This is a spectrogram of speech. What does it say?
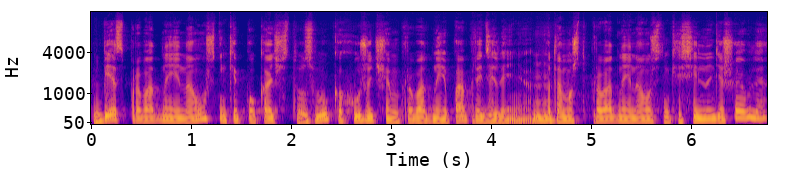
Беспроводные наушники по качеству звука хуже, чем проводные по определению. Угу. Потому что проводные наушники сильно дешевле,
